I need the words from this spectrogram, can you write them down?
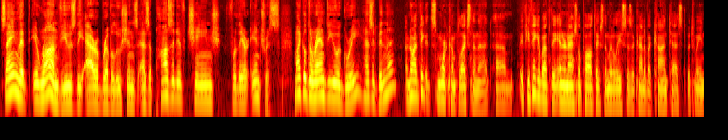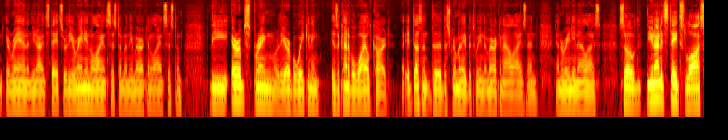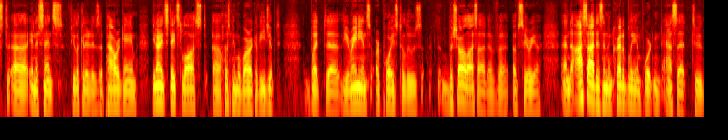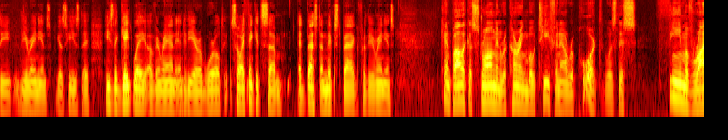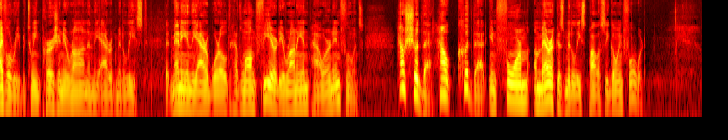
saying that Iran views the Arab revolutions as a positive change for their interests. Michael Doran, do you agree? Has it been that? No, I think it's more complex than that. Um, if you think about the international politics of the Middle East as a kind of a contest between Iran and the United States, or the Iranian alliance system and the American alliance system, the Arab Spring or the Arab Awakening is a kind of a wild card. It doesn't uh, discriminate between American allies and, and Iranian allies. So the United States lost, uh, in a sense, if you look at it as a power game, the United States lost uh, Hosni Mubarak of Egypt but uh, the Iranians are poised to lose Bashar al-Assad of uh, of Syria, and Assad is an incredibly important asset to the, the Iranians because he's the he's the gateway of Iran into the Arab world. So I think it's um, at best a mixed bag for the Iranians. Ken Pollack, a strong and recurring motif in our report was this theme of rivalry between Persian Iran and the Arab Middle East, that many in the Arab world have long feared Iranian power and influence. How should that, how could that inform America's Middle East policy going forward?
